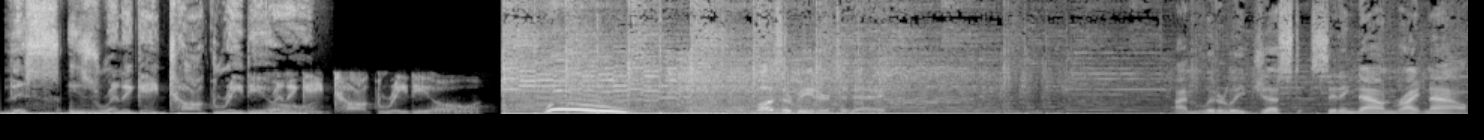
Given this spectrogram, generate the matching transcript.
This is Renegade Talk Radio. Renegade Talk Radio. Woo! Buzzer beater today. I'm literally just sitting down right now.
